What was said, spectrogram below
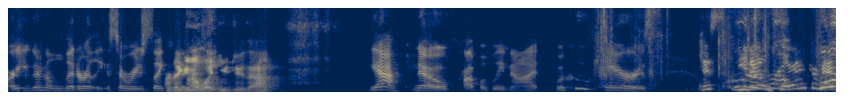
Are you gonna literally? So we're just like, Are they going to let you do that? Yeah, no, probably not. But who cares? Just Who you know, going from who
